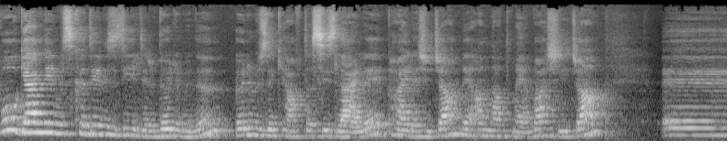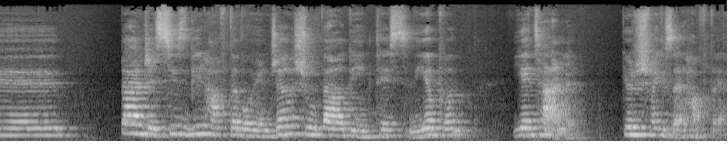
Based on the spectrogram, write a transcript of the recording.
Bu Genlerimiz Kaderiniz Değildir bölümünü önümüzdeki hafta sizlerle paylaşacağım ve anlatmaya başlayacağım. Ee, bence siz bir hafta boyunca şu well-being testini yapın. Yeterli. Görüşmek üzere haftaya.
